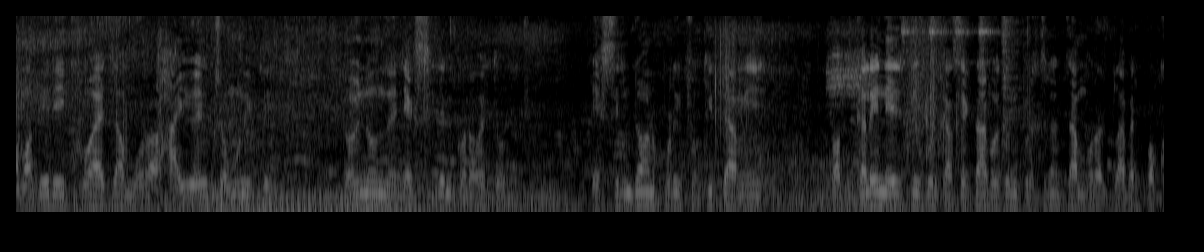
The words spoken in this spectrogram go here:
আমাদের এই খোয়াই জামুরা হাইওয়ে চমুনিতে দৈনন্দিন অ্যাক্সিডেন্ট করা হয়তো অ্যাক্সিডেন্ট হওয়ার পরিপ্রেক্ষিতে আমি তৎকালীন এসডিওর কাছে একটা আবেদন করেছিলাম জাম্বুরা ক্লাবের পক্ষ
